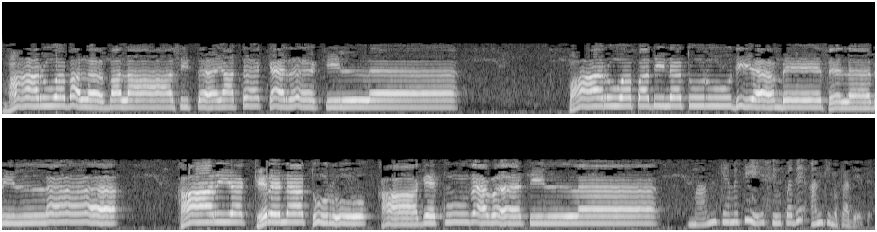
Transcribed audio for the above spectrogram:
මාරුව බල බලා සිත යට කැරකිල්ල. පාරුව පදින තුරු දියඹේ සෙලවිල්ල. කාර්ය කෙරෙන තුරු කාගෙත් රැවටිල්ල. මං කැමති ඒ සිව්පදේ අන්තිම පදයට.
